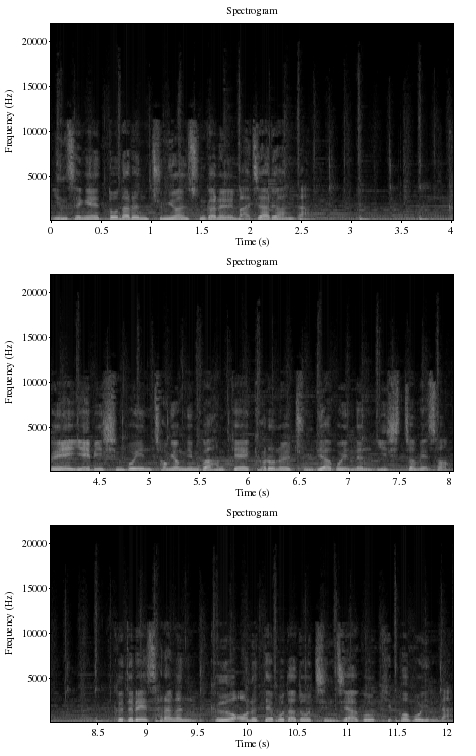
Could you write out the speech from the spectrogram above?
인생의 또 다른 중요한 순간을 맞이하려 한다. 그의 예비 신부인 정영님과 함께 결혼을 준비하고 있는 이 시점에서 그들의 사랑은 그 어느 때보다도 진지하고 깊어 보인다.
